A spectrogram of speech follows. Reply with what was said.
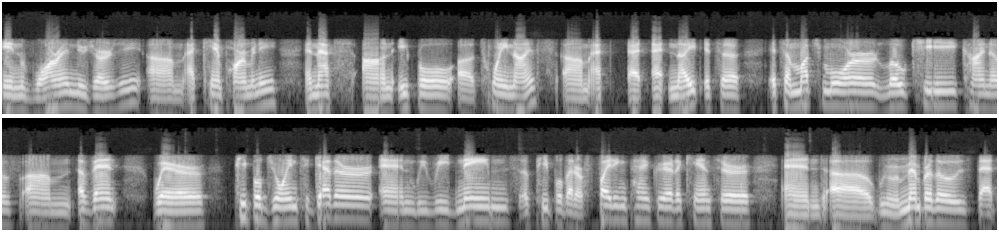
in Warren, New Jersey, um, at Camp Harmony, and that's on April uh, 29th um, at, at at night. It's a it's a much more low key kind of um, event where people join together and we read names of people that are fighting pancreatic cancer, and uh, we remember those that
